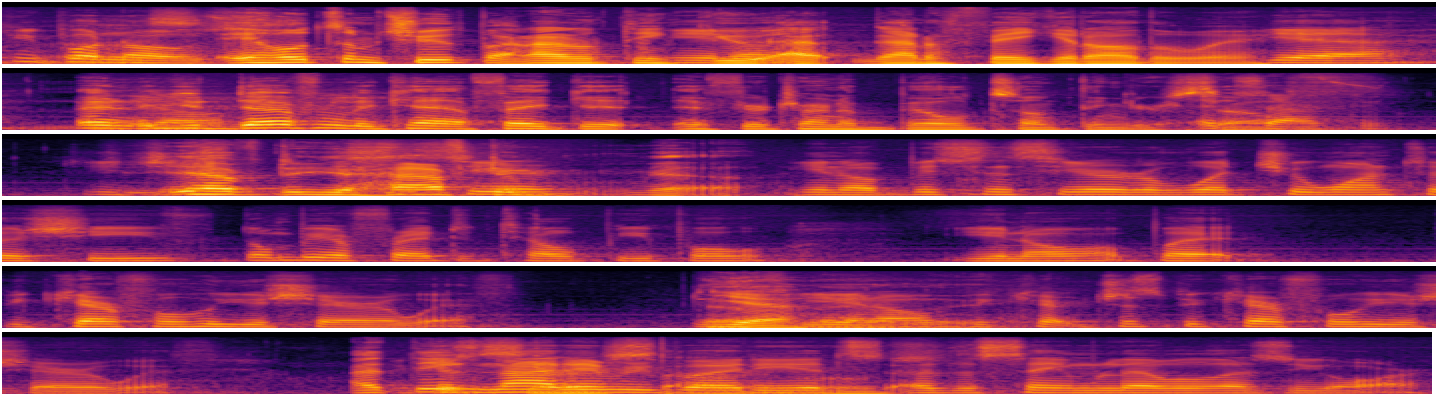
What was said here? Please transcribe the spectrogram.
People knows. It holds some truth, but I don't think You you, know. gotta fake it all the way. yeah, And you, know, definitely can't fake it if you're trying to build something yourself. exactly. You, You have to. You be have sincere, to. Yeah. You know, be sincere of what you want to achieve. Don't be afraid to tell people. You know, but be careful who you share it with. Yeah. You know, be care- just be careful who you share it with. I Because think not everybody it's at the same level as you are.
